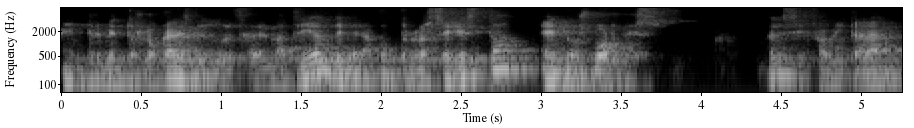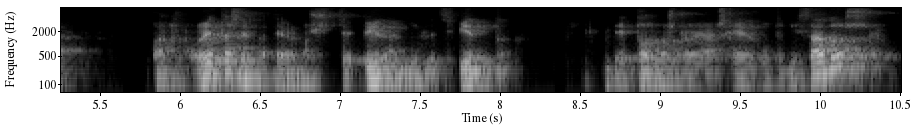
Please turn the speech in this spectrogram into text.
incrementos locales de dureza del material, deberá controlarse esta en los bordes. Se fabricarán cuatro probetas de material no susceptible al endurecimiento de todos los que vayan a ser utilizados.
